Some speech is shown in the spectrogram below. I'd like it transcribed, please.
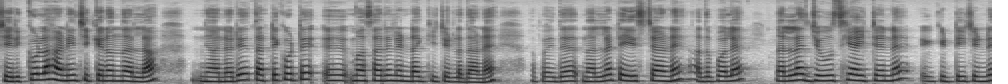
ശരിക്കുള്ള ഹണി ചിക്കൻ ചിക്കനൊന്നുമല്ല ഞാനൊരു തട്ടിക്കൂട്ട് മസാലയിൽ ഉണ്ടാക്കിയിട്ടുള്ളതാണ്. അപ്പോൾ ഇത് നല്ല ടേസ്റ്റാണ് അതുപോലെ നല്ല ജ്യൂസി ആയിട്ട് തന്നെ കിട്ടിയിട്ടുണ്ട്.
